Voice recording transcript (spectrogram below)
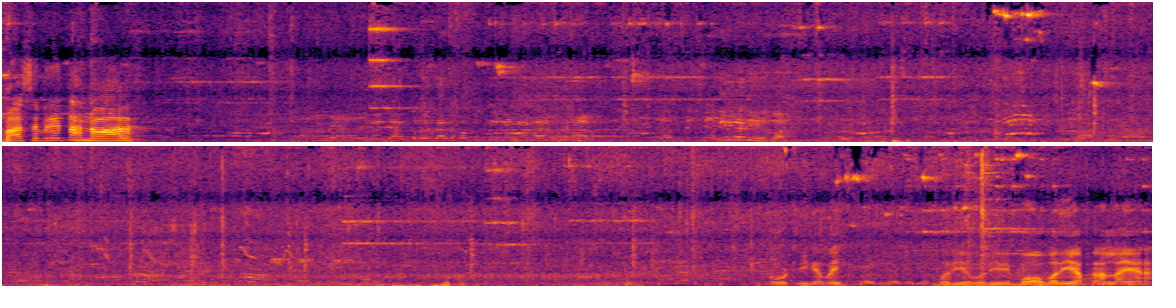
ਬਸ ਵੀਰੇ ਧੰਨਵਾਦ ਹੋਰ ਠੀਕ ਹੈ ਬਾਈ? ਵਧੀਆ ਵਧੀਆ। ਬਹੁਤ ਵਧੀਆ ਉਪਰਾਲਾ ਯਾਰ।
